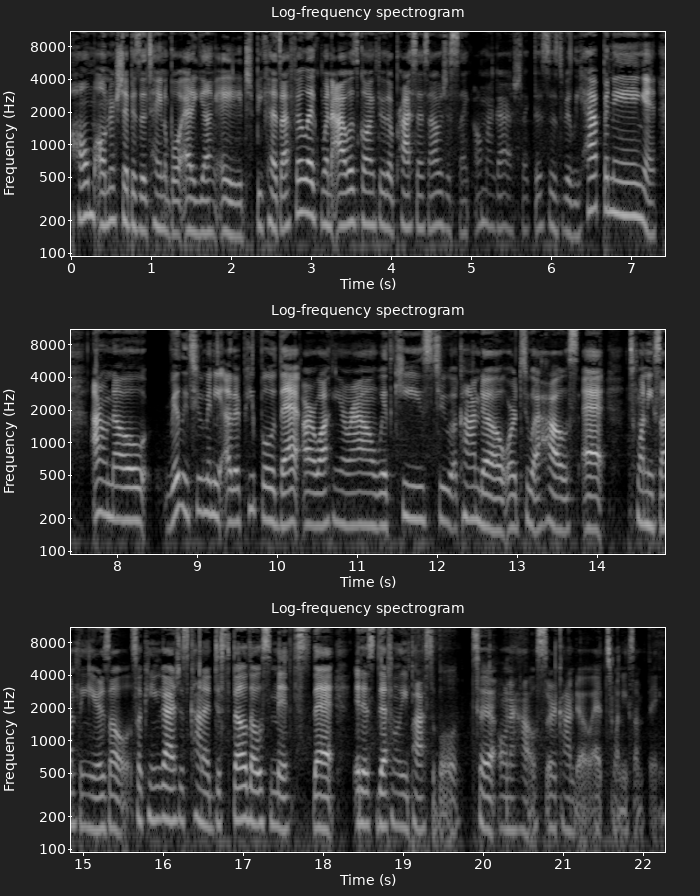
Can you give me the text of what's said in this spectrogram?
home ownership is attainable at a young age? Because I feel like when I was going through the process, I was just like, oh my gosh, like this is really happening, and I don't know really too many other people that are walking around with keys to a condo or to a house at 20 something years old. So can you guys just kind of dispel those myths that it is definitely possible to own a house or a condo at 20 something?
